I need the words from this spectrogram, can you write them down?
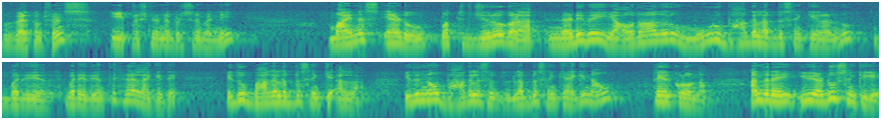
ವೆಲ್ಕಮ್ ಸ್ಟೂಡೆಂಟ್ಸ್ ಈ ಪ್ರಶ್ನೆಯನ್ನು ಬಿಡಿಸಲು ಬನ್ನಿ. ಮೈನಸ್ ಎರಡು ಮತ್ತು ಜೀರೋಗಳ ನಡುವೆ ಯಾವುದಾದರೂ ಮೂರು ಭಾಗಲಬ್ಧ ಸಂಖ್ಯೆಗಳನ್ನು ಬರೆಯ ಬರೆಯಿರಿ ಅಂತ ಹೇಳಲಾಗಿದೆ. ಇದು ಭಾಗಲಬ್ಧ ಸಂಖ್ಯೆ ಅಲ್ಲ. ಇದನ್ನು ನಾವು ಭಾಗಲ ಲಬ್ಧ ಸಂಖ್ಯೆಯಾಗಿ ನಾವು ತೆಗೆದುಕೊಳ್ಳೋಣ. ಅಂದರೆ ಈ ಎರಡೂ ಸಂಖ್ಯೆಗೆ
